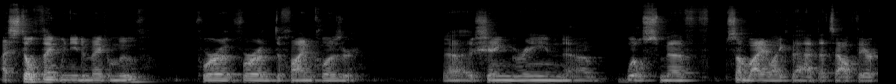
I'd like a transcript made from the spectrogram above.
I still think we need to make a move for a, for a defined closer. Uh, Shane Greene, uh, Will Smith, somebody like that that's out there.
